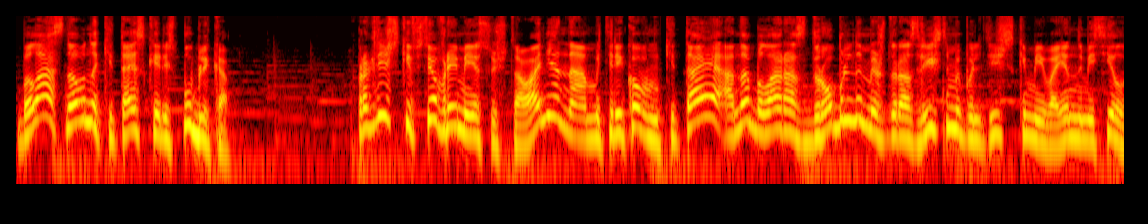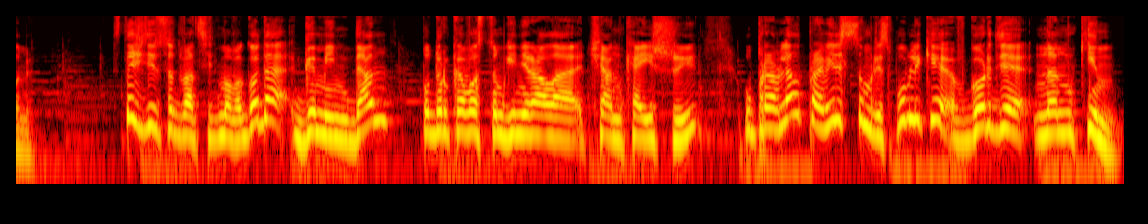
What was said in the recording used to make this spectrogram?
была основана Китайская республика. Практически все время ее существования на материковом Китае она была раздроблена между различными политическими и военными силами. С 1927 года Гаминьдан под руководством генерала Чан Кайши управлял правительством республики в городе Нанкин.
